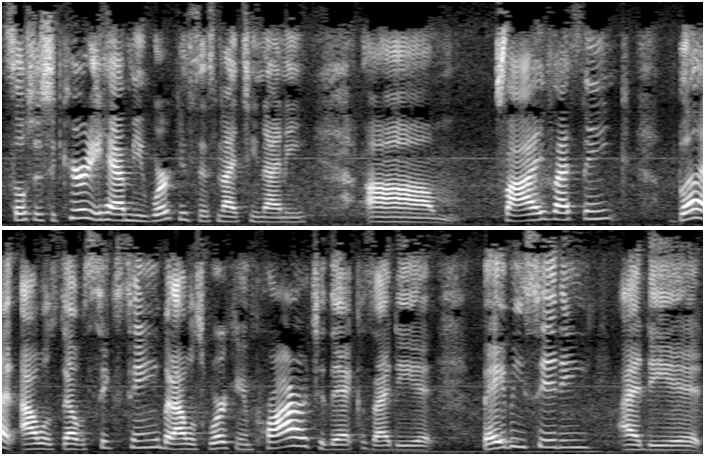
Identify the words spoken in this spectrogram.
Social Security had me working since 1995, um, I think. But I was that was 16, but I was working prior to that because I did babysitting. I did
